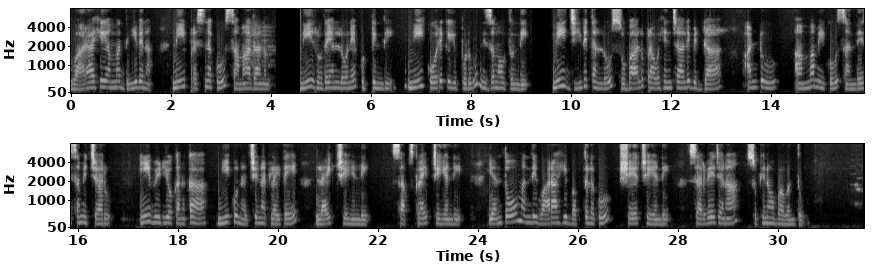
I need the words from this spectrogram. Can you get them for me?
వారాహి అమ్మ దీవెన. నీ ప్రశ్నకు సమాధానం. నీ హృదయంలోనే పుట్టింది. నీ కోరిక ఇప్పుడు నిజమవుతుంది. నీ జీవితంలో శుభాలు ప్రవహించాలి బిడ్డ అంటూ అమ్మ మీకు సందేశం ఇచ్చారు. ఈ వీడియో కనుక మీకు నచ్చినట్లయితే లైక్ చేయండి సబ్స్క్రైబ్ చేయండి. ఎంతో మంది వారాహి భక్తులకు షేర్ చేయండి. సర్వేజన సుఖినో భవంతు.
